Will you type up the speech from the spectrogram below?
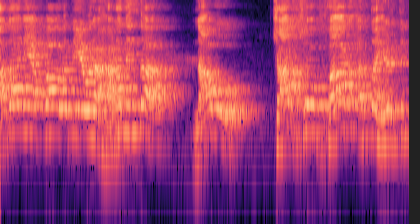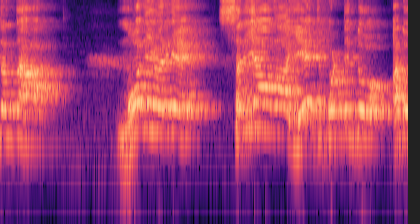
ಅದಾನಿ ಅಂಬಾವತಿಯವರ ಹಣದಿಂದ ನಾವು ಚಾರ್ಸೋ ಫಾರ್ ಅಂತ ಹೇಳ್ತಿದ್ದಂತಹ ಮೋದಿಯವರಿಗೆ ಸರಿಯಾದ ಏಟ್ ಕೊಟ್ಟಿದ್ದು ಅದು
